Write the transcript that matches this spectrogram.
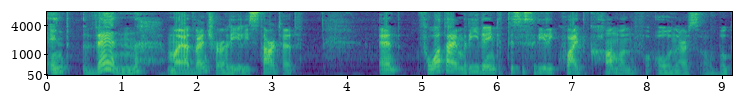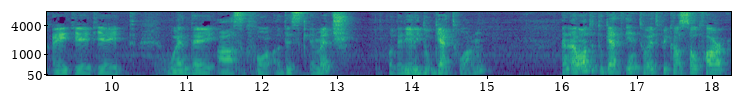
And then my adventure really started, and for what I'm reading, this is really quite common for owners of book 8088 when they ask for a disk image, or they really do get one. And I wanted to get into it because so far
